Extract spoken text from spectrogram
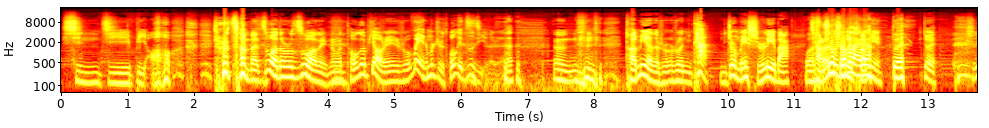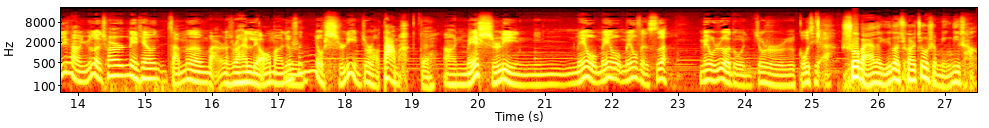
心机婊，就是怎么做都是错的，你知道吗？投个票，人家说为什么只投给自己的人？嗯，团灭的时候说，你看你就是没实力吧？抢人说什么来着？对对，实际上娱乐圈那天咱们晚上的时候还聊嘛，就说嗯你有实力你就是老大嘛，对，啊，你没实力你你没有没有没有粉丝，没有热度，你就是苟且。说白了，娱乐圈就是名利场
